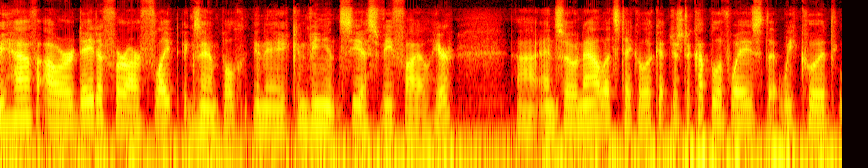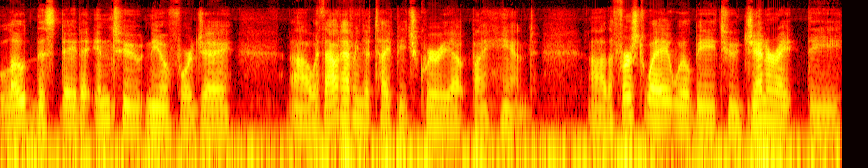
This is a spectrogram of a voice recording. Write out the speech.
we have our data for our flight example in a convenient CSV file here. Uh, and so now let's take a look at just a couple of ways that we could load this data into Neo4j uh, without having to type each query out by hand. Uh, the first way will be to generate the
